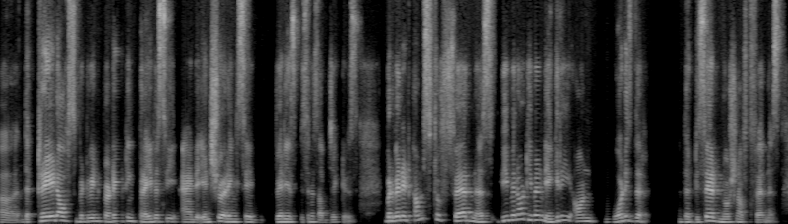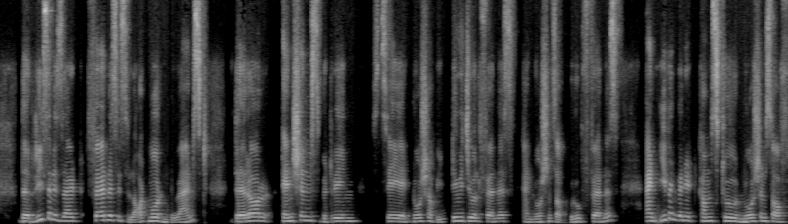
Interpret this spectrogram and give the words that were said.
uh, the trade-offs between protecting privacy and ensuring, say, various business objectives. But when it comes to fairness, we may not even agree on what is the the desired notion of fairness. The reason is that fairness is a lot more nuanced. There are tensions between, say, notion of individual fairness and notions of group fairness and even when it comes to notions of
